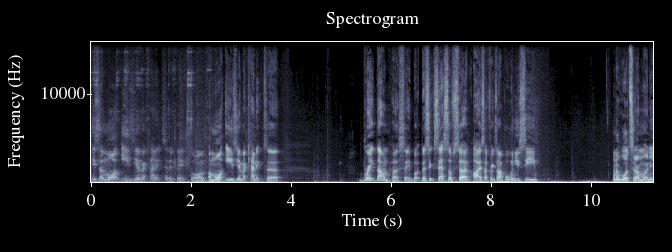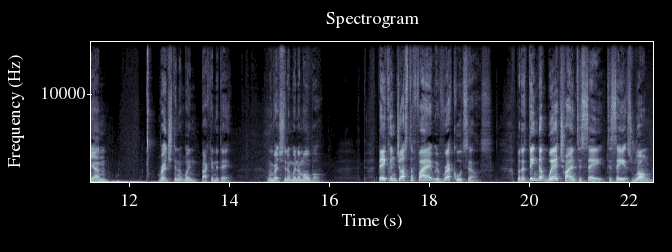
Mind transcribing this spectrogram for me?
it's a more easier mechanic to depict or a more easier mechanic to break down per se. But the success of certain artists, like for example, when you see an award ceremony and Wretch didn't win back in the day, when Wretch didn't win a MOBO, they can justify it with record sales. But the thing that we're trying to say, to say it's wrong,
